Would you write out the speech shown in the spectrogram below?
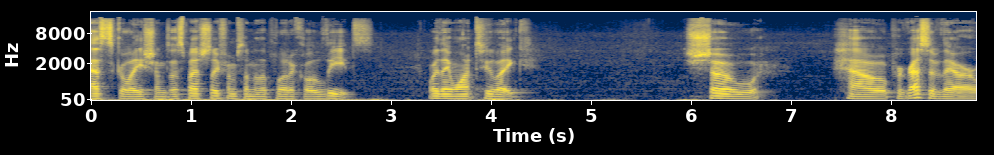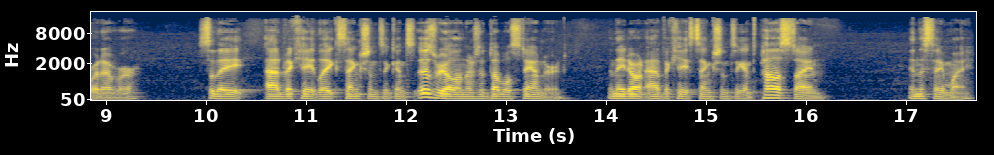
escalations, especially from some of the political elites, where they want to like show how progressive they are or whatever. So they advocate like sanctions against Israel and there's a double standard. And they don't advocate sanctions against Palestine in the same way.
